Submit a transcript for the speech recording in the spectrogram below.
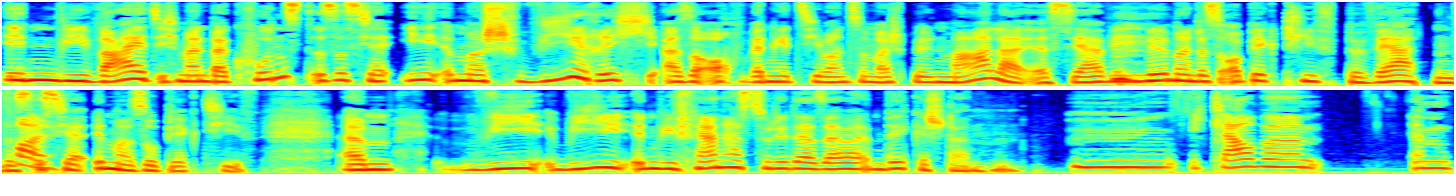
inwieweit? Ich meine, bei Kunst ist es ja eh immer schwierig, also auch wenn jetzt jemand zum Beispiel ein Maler ist, ja, wie mhm. will man das objektiv bewerten? Das Voll. ist ja immer subjektiv. Ähm, wie, wie, inwiefern hast du dir da selber im Weg gestanden? Mm, ich glaube, ähm,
